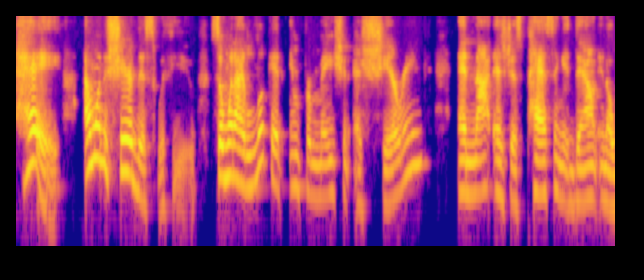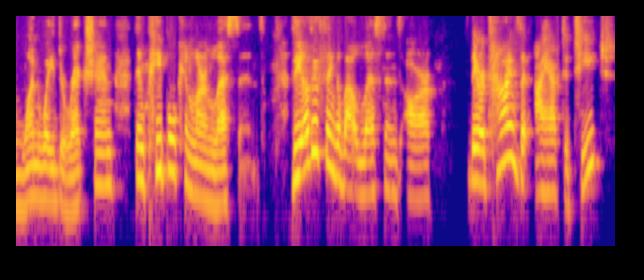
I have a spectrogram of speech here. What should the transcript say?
hey, I want to share this with you. So when I look at information as sharing and not as just passing it down in a one way direction, then people can learn lessons. The other thing about lessons are there are times that I have to teach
